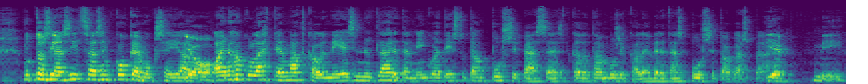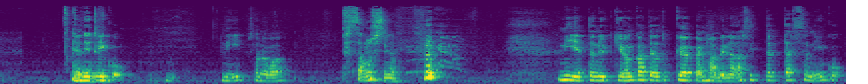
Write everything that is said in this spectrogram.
mutta tosiaan siitä saa sen kokemuksen ja Joo. Ainahan kun lähtee matkalle, niin ei se nyt lähdetä niin kuin, että istutaan pussi päässä ja sitten katsotaan musikaalia ja vedetään se pussi takaspäin. Jep, niin. Et Et nyt- niinku, niin, sano vaan. Sano sinä. Niin, että nytkin on katseltu Kööpenhaminaa sitten tässä niinku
